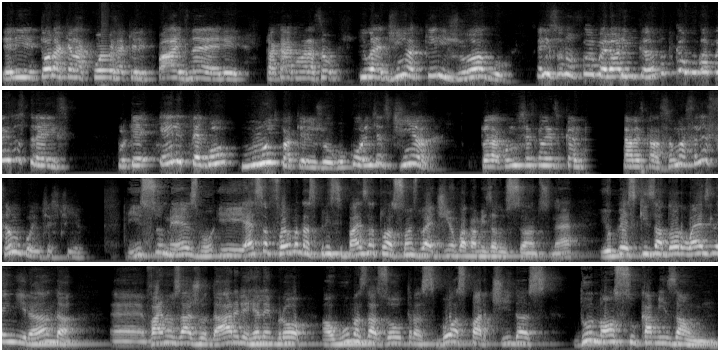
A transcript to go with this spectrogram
Ele, toda aquela coisa que ele faz, né? Ele, aquela comemoração. E o Edinho, aquele jogo, ele só não foi o melhor em campo porque o Guga fez os três. Porque ele pegou muito aquele jogo. O Corinthians tinha, pela, como vocês cantaram a escalação, uma seleção o Corinthians tinha. Isso mesmo. E essa foi uma das principais atuações do Edinho com a camisa do Santos, né? E o pesquisador Wesley Miranda é, vai nos ajudar. Ele relembrou algumas das outras boas partidas do nosso camisa 1.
